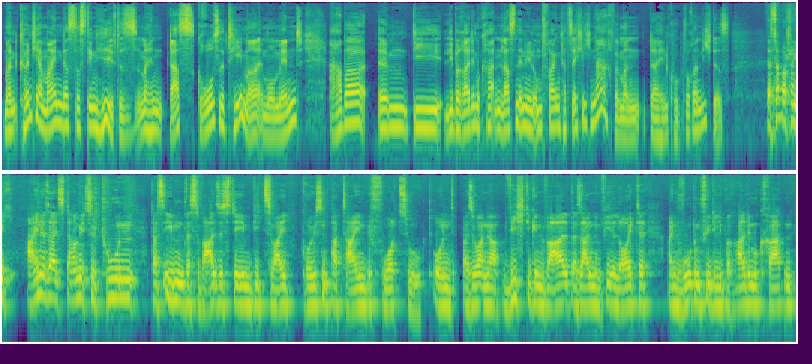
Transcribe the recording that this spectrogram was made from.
Man könnte ja meinen, dass das denen hilft. Das ist immerhin das große Thema im Moment. Aber ähm, die Liberaldemokraten lassen in den Umfragen tatsächlich nach, wenn man da hinguckt. Woran liegt es? Das hat wahrscheinlich einerseits damit zu tun, dass eben das Wahlsystem die zwei größten Parteien bevorzugt. Und bei so einer wichtigen Wahl, da sagen dann viele Leute, ein Votum für die Liberaldemokraten,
